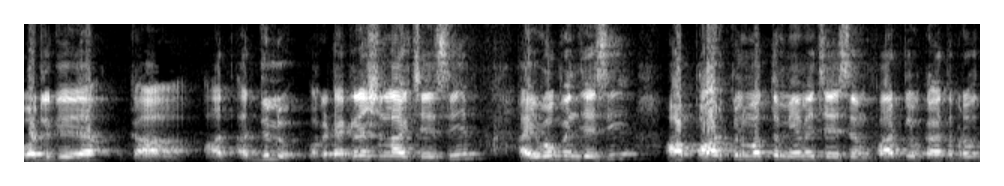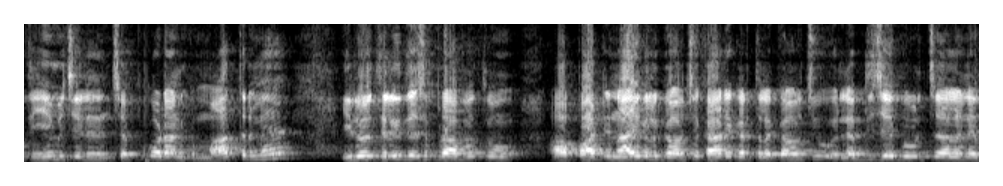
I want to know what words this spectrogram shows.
వాటికి అద్దెలు అద్దులు ఒక డెకరేషన్ లాగా చేసి అవి ఓపెన్ చేసి ఆ పార్కులు మొత్తం మేమే చేసాం. పార్కులు గత ప్రభుత్వం ఏమీ చేయలేదని చెప్పుకోవడానికి మాత్రమే ఈరోజు తెలుగుదేశం ప్రభుత్వం ఆ పార్టీ నాయకులు కావచ్చు కార్యకర్తలు కావచ్చు లబ్ధి చేకూర్చాలనే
